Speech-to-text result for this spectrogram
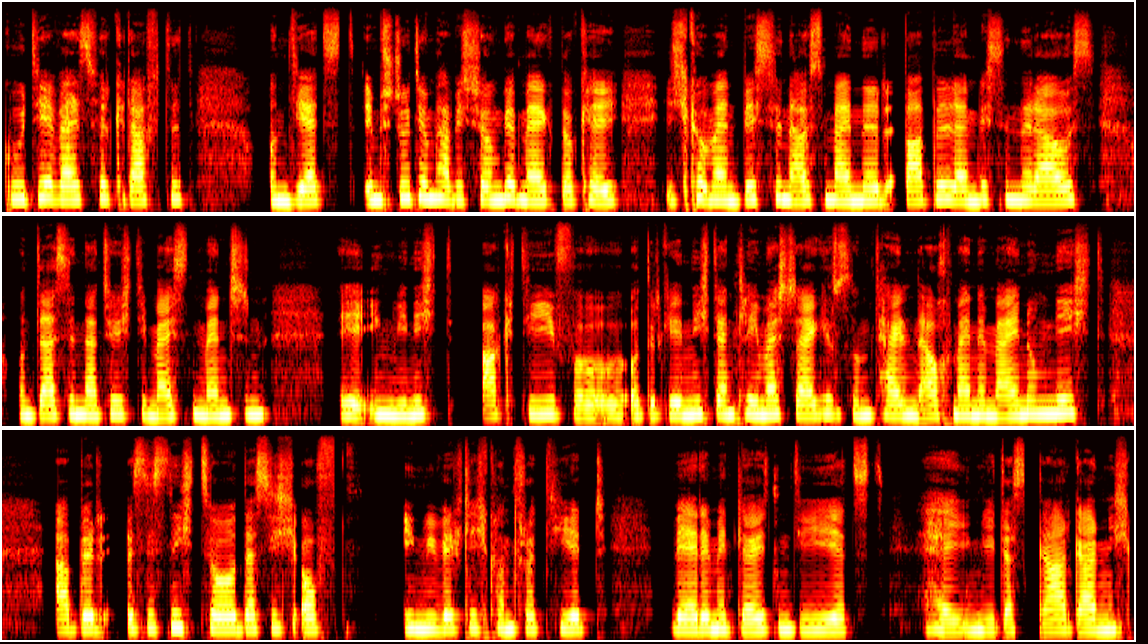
gut jeweils verkraftet. Und jetzt im Studium habe ich schon gemerkt, okay, ich komme ein bisschen aus meiner Bubble, ein bisschen raus und da sind natürlich die meisten Menschen äh, irgendwie nicht aktiv oder gehen nicht an Klimastreiks und teilen auch meine Meinung nicht. Aber es ist nicht so, dass ich oft irgendwie wirklich konfrontiert wäre mit Leuten, die jetzt hey, irgendwie das gar, gar nicht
